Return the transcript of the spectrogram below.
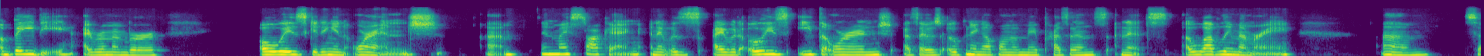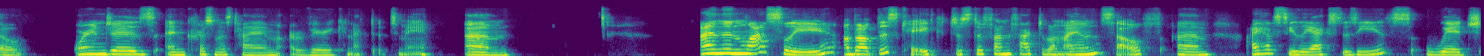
a baby, I remember always getting an orange um, in my stocking, and it was I would always eat the orange as I was opening up all of my presents, and it's a lovely memory. Um, so oranges and Christmas time are very connected to me. Um, and then lastly, about this cake, just a fun fact about my own self. Um, I have celiac disease, which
